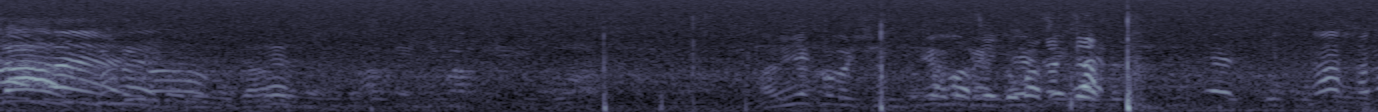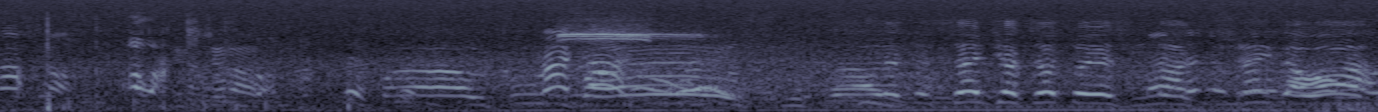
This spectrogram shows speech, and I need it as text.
tak! Ale nie chowaj się, nie chowaj się. Nasza, nasza! Jeszcze raz. Faul, kurwa! Ale ten sędzia co to jest? Mastrzyga, ła!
